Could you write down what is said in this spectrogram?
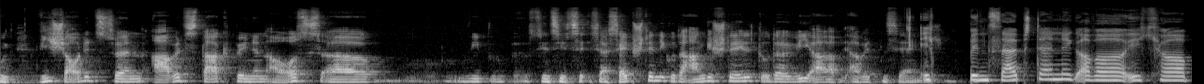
Und wie schaut jetzt so ein Arbeitstag bei Ihnen aus? Äh, wie, sind Sie selbstständig oder angestellt oder wie arbeiten Sie eigentlich? Ich bin selbstständig, aber ich habe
